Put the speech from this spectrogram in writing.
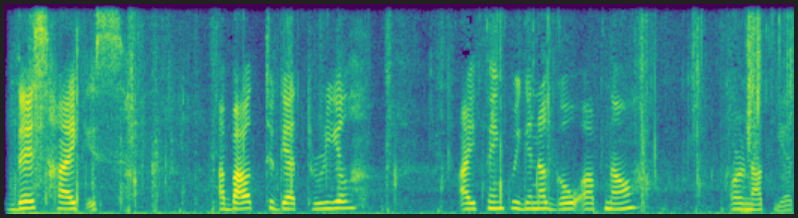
This hike is about to get real. I think we're gonna go up now or not yet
